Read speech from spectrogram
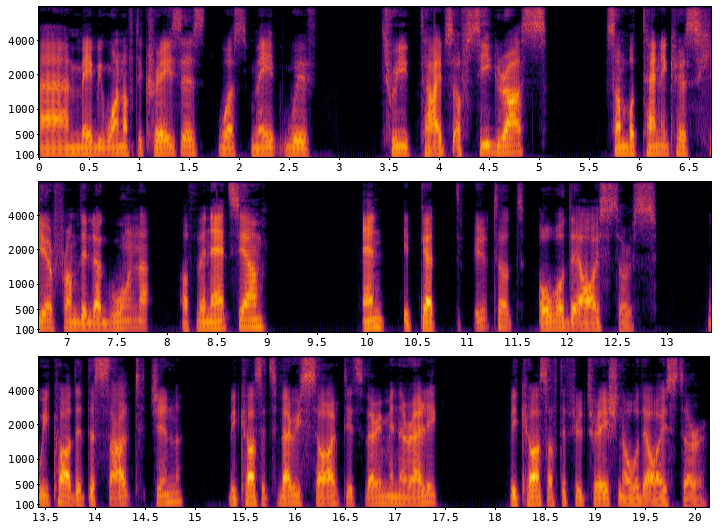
Um, maybe one of the craziest was made with three types of seagrass, some botanicals here from the Laguna of Venezia, and it gets filtered over the oysters. We call it the salt gin because it's very salty, it's very mineralic because of the filtration over the oyster.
